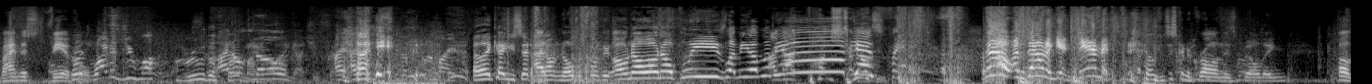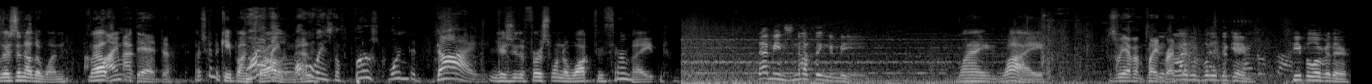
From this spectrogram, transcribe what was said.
Behind this vehicle. George, why did you walk through the I don't know. I, I didn't see the thermite. I like how you said I don't know before the. Oh no! Oh no! Please let me up! Let me up! Yes! The face. No! I'm down again! Damn it! I'm just gonna crawl in this building. Oh, there's another one. Well, I'm I'm, dead. I'm just gonna keep on Why crawling, am I man. always the first one to die? Because you're the first one to walk through thermite. That means nothing to me. Why? Why? Because we haven't played Because Red I haven't played the game. People over there.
